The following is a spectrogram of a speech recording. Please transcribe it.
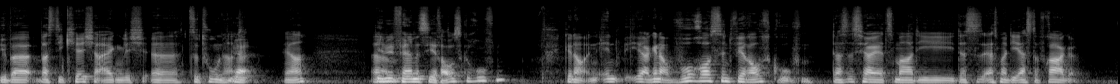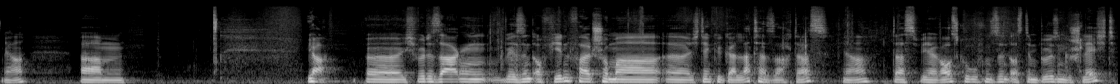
über was die Kirche eigentlich äh, zu tun hat. Ja. ja? Inwiefern ist sie rausgerufen? Genau, in, in, ja genau. Woraus sind wir rausgerufen? Das ist ja jetzt mal die, das ist erstmal die erste Frage. Ja, ähm, ja äh, ich würde sagen, wir sind auf jeden Fall schon mal, äh, ich denke Galater sagt das, ja, dass wir herausgerufen sind aus dem bösen Geschlecht,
